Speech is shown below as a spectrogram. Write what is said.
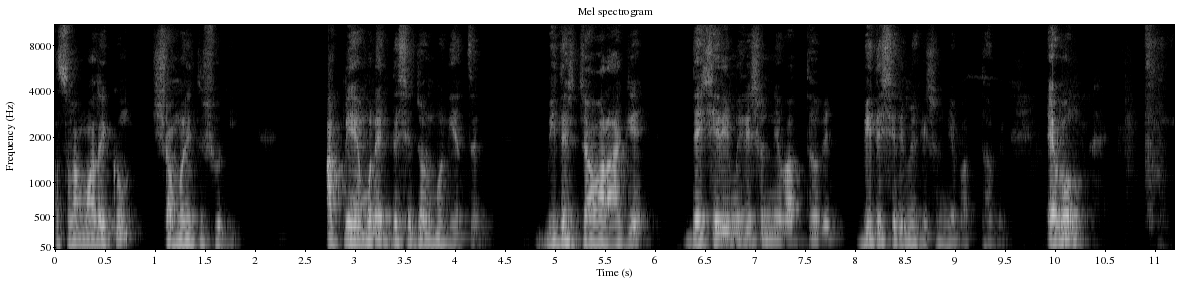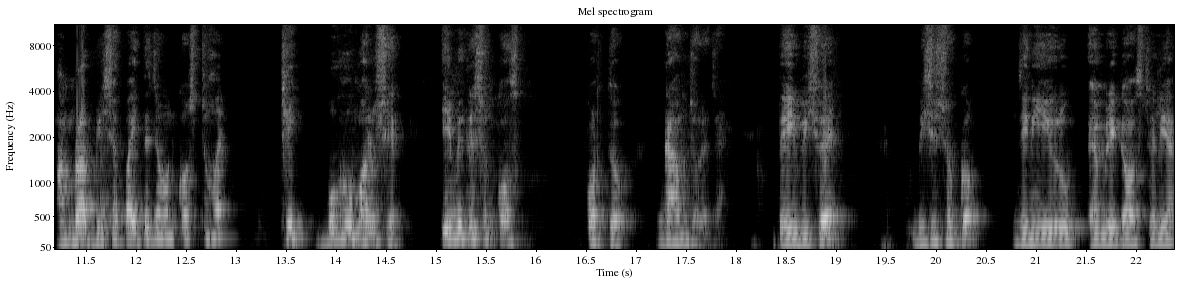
আসসালামু আলাইকুম, সম্মানিত সুদী আপনি এমন এক দেশে জন্ম নিয়েছেন, বিদেশ যাওয়ার আগে দেশের ইমিগ্রেশন নিয়ে ভাবতে হবে, বিদেশের ইমিগ্রেশন নিয়ে ভাবতে হবে। এবং আমরা ভিসা পাইতে যেমন কষ্ট হয়, ঠিক বহু মানুষের ইমিগ্রেশন করতেও গ্রাম জ্বলে যায়। তো এই বিষয়ে বিশেষজ্ঞ যিনি ইউরোপ, আমেরিকা, অস্ট্রেলিয়া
